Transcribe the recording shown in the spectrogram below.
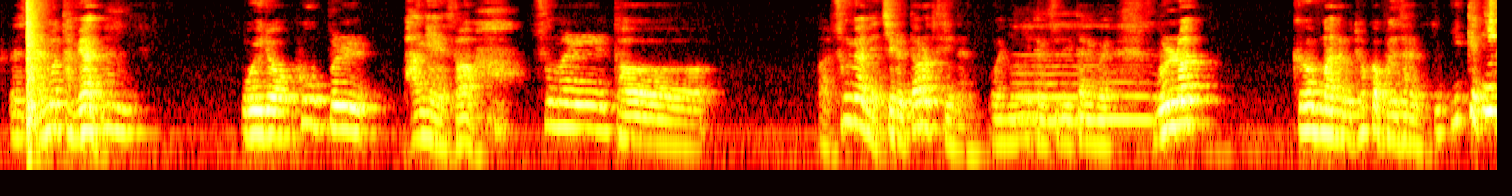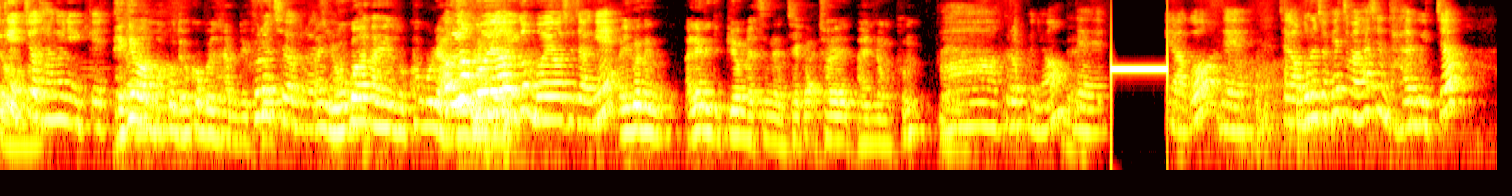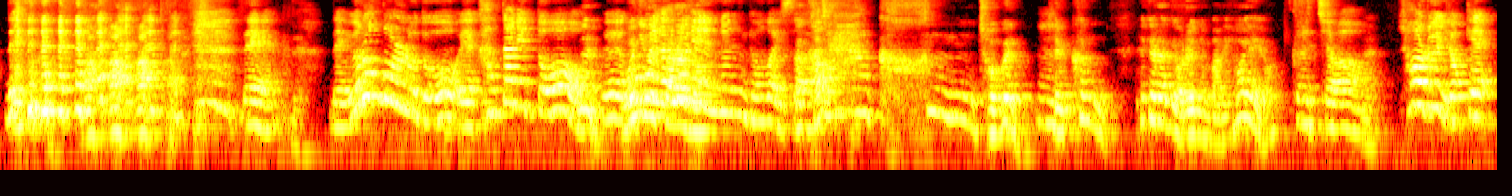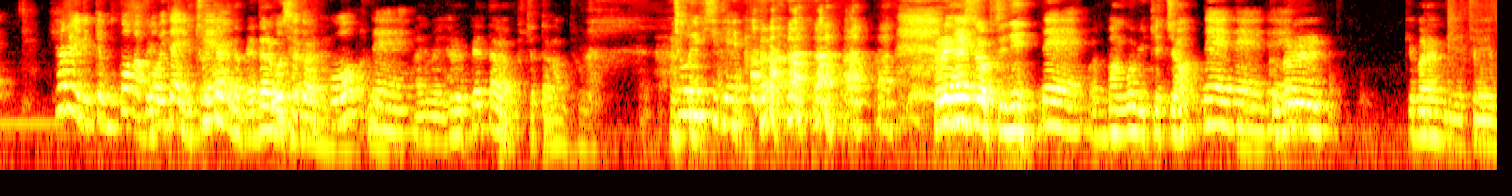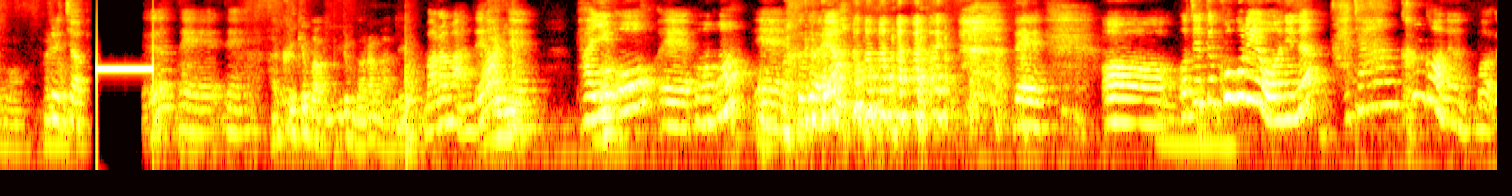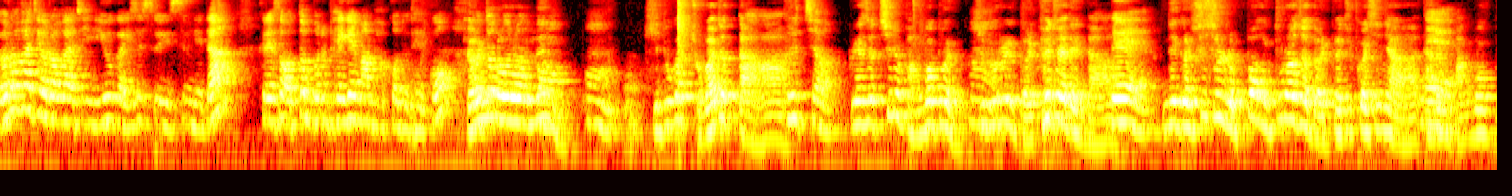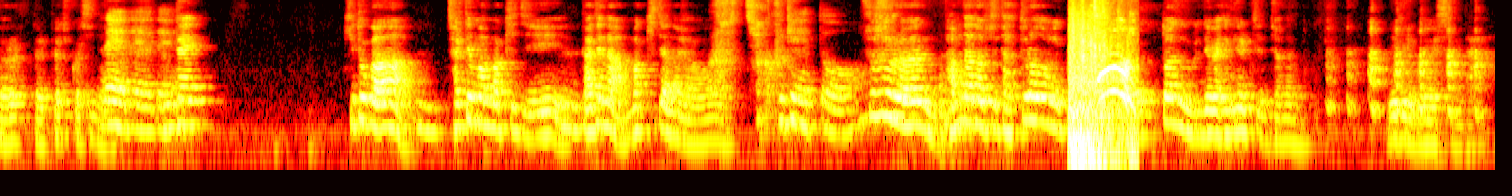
그래서 잘못하면 음. 오히려 호흡을 방해해서 숨을 더 어, 숙면의 질을 떨어뜨리는 원인이 될 수도 있다는 거예요. 음. 물론 그것만으로도 효과 본 사람이 있겠죠. 있겠죠 당연히 있겠죠 베개만 바꿔도 효과 본 사람도 있고. 그렇죠 그렇죠 아니 요거 하나 해도 코골이 어안 이거 오는 뭐예요? 이건 뭐예요 소장님? 아, 이거는 알레르기 비염에 쓰는 제가 저의 발명품. 네. 아 그렇군요. 네. 네. 이라고 네 제가 모른 척 했지만 사실은 다 알고 있죠. 네. 네. 네, 이런 걸로도 예, 간단히 또 네, 예, 따라서. 흘리는 경우가 있어요. 그러니까 가장 큰 적은 음. 제일 큰 해결하기 어려운 바로 혀예요. 그렇죠. 네. 혀를 이렇게 혀를 이렇게 묶어갖고 매- 어디다 이 이렇게 천장에다 매달고 자면은 없고, 네. 아니면 혀를 뺐다가 붙였다가 하면 좋아요. 조립시계. 그래 네. 할수 없으니 네, 방법이 있겠죠. 네, 네, 네. 그거를 개발한 게 저의 뭐. 그렇죠. 네, 네. 아, 그렇게 막 이름 말하면 안 돼요. 말하면 안 돼요? 바이- 네. 바이오, 예, 어, 어? 예, 그거예요? 네. 어, 어쨌든 코골이의 원인은 가장 큰 거는 뭐 여러 가지 이유가 있을 수 있습니다. 그래서 어떤 분은 베개만 바꿔도 되고 결론은 뭐, 어, 기도가 좁아졌다. 그렇죠. 그래서 치료 방법은 어. 기도를 넓혀줘야 된다. 네, 근데 이걸 수술로 뻥 뚫어서 넓혀줄 것이냐, 다른 네. 방법 넓, 넓혀줄 것이냐. 네, 네, 네. 근데 기도가 음. 잘 때만 막히지 음. 낮에는 안 막히잖아요. 그렇죠. 그게 또 수술은 밤낮 없이 다 뚫어놓으니까 어떤 문제가 생길지 저는 얘기를 못하겠습니다.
